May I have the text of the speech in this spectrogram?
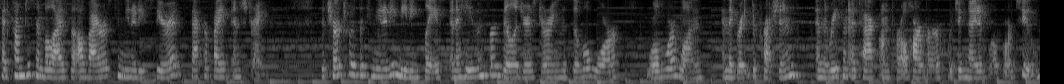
had come to symbolize the Elvira's community spirit, sacrifice, and strength. The church was the community meeting place and a haven for villagers during the Civil War, World War I, and the Great Depression, and the recent attack on Pearl Harbor, which ignited World War II.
